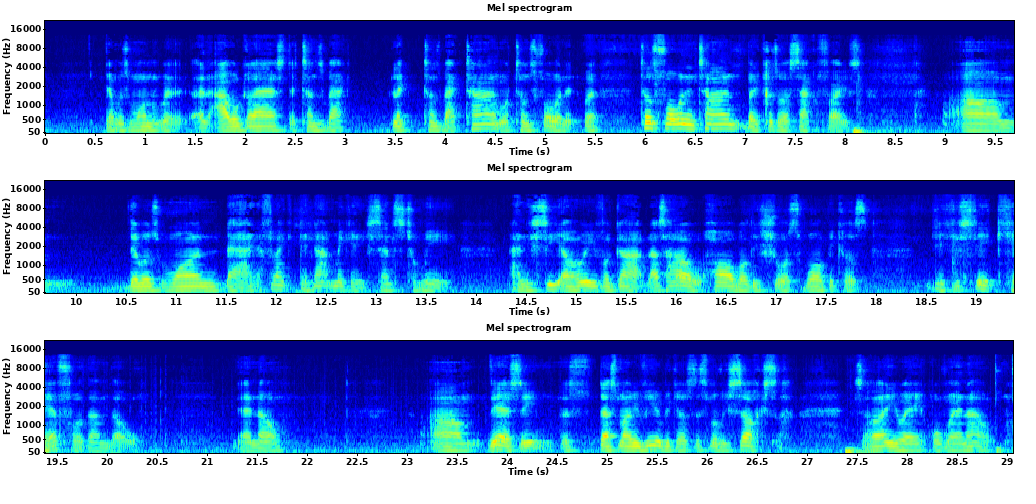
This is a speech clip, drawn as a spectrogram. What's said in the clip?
there was one with an hourglass that turns back, like turns back time or turns forward, but turns forward in time, but because of a sacrifice. Um, there was one that I feel like did not make any sense to me, and you see, I already forgot. That's how horrible these shorts were because you stay care for them though? You know. Um, yeah, see, that's, that's my review because this movie sucks. So anyway, over and out.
